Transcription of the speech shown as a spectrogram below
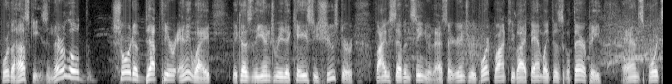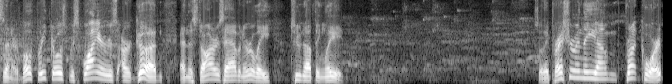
for the Huskies. And they're a little short of depth here anyway because of the injury to Casey Schuster, 5'7 senior. That's our injury report brought to you by Family Physical Therapy and Sports Center. Both free throws for Squires are good, and the Stars have an early 2 0 lead. So they pressure in the um, front court.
